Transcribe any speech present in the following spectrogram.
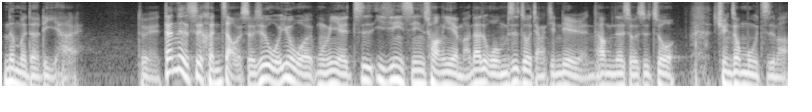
那么的厉害。对，但那个是很早的时候，就是我因为我我们也是一定时间创业嘛，但是我们是做奖金猎人，他们那时候是做群众募资嘛。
